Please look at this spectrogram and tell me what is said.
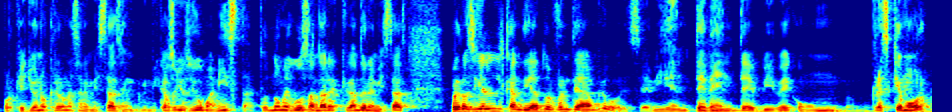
porque yo no creo en las enemistades. En, mi caso, yo soy humanista, entonces no me gusta andar creando enemistades. Pero si el candidato del Frente Amplio, pues, evidentemente vive con un resquemor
